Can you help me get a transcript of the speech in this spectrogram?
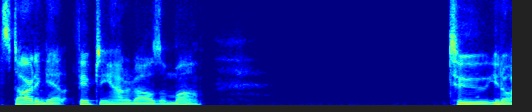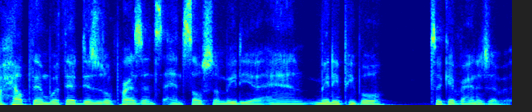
starting at $1500 a month to you know help them with their digital presence and social media and many people took advantage of it.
